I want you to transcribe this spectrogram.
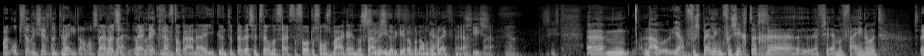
Maar een opstelling zegt natuurlijk niet alles. Dat, maar dat, ik gaf het ook aan, hè. je kunt per wedstrijd 250 foto's van ons maken en dan staan we iedere keer op een andere plek. Nou, ja. Precies. Ja precies. Um, nou ja, voorspelling voorzichtig. Uh, FCM Feyenoord. 2-1.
